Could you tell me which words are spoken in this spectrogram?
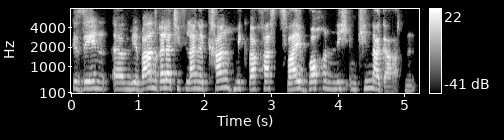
gesehen, ähm, wir waren relativ lange krank. Mick war fast zwei Wochen nicht im Kindergarten.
